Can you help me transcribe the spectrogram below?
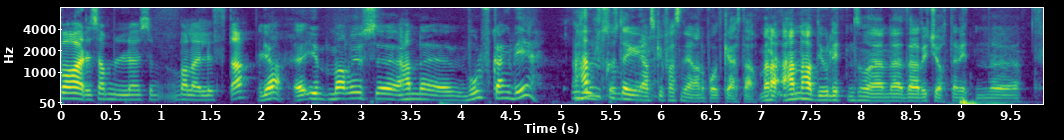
bare samleløse baller i lufta. Ja, eh, Marius, eh, han eh, Wolfgang V. Han syns jeg er en ganske fascinerende podkast her. Men han, han hadde jo litt en sånn der de kjørte en liten eh,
